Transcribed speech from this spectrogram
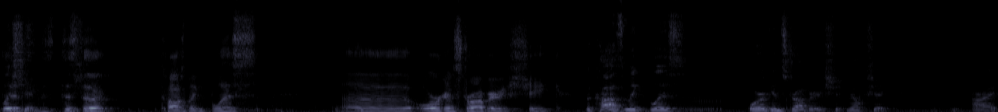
Bliss this, shake. This, this is the Cosmic Bliss uh, Oregon Strawberry Shake. The Cosmic Bliss Oregon Strawberry sh- Milkshake. All right,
